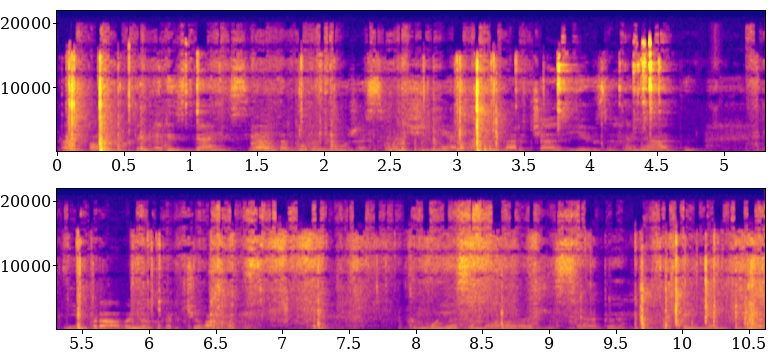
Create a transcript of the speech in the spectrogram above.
Так, пампухи на різдвяні свята були дуже смачні, але тепер час їх заганяти і правильно харчуватися. Тому я замовила для себе такий набір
